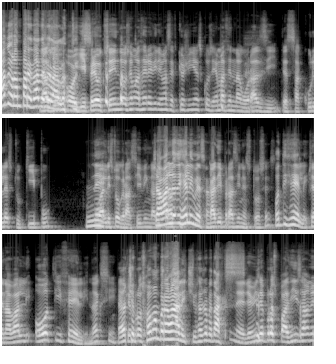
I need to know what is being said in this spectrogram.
Άντε όλα πάρε δάτε Να σου- άλλο Ο τους. Κυπρέος ξέρεις τα όσα έμαθε ρε φίλε, είμαστε 2020, έμαθε να αγοράζει τις σακούλες του κήπου, Ναι, βάλεις στο γρασίδι, Και να βάλει ό,τι θέλει μέσα. κάτι πράσινες τόσες ό,τι θέλει. και να βάλει ό,τι θέλει, εντάξει. Έως Και και προσ- πτώμα μπορεί να βάλει, θα το πετάξεις. Ναι, και εμείς προσπαθήσαμε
